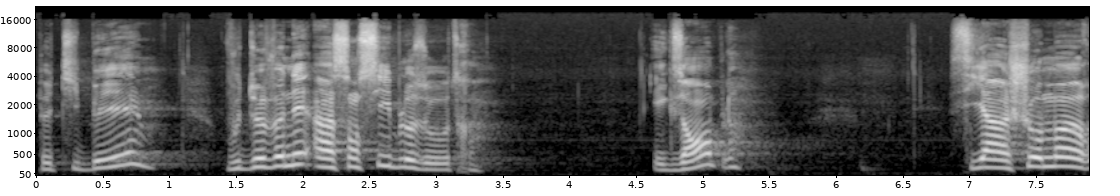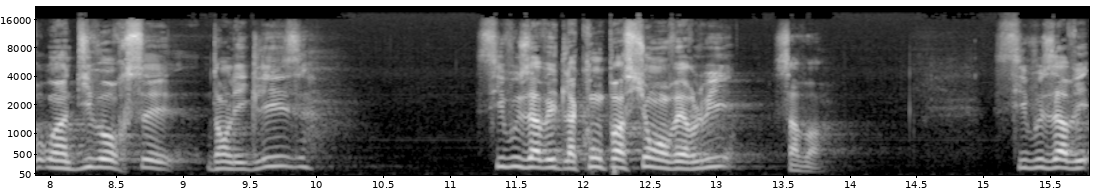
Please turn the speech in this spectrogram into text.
Petit b, vous devenez insensible aux autres. Exemple, s'il y a un chômeur ou un divorcé dans l'Église, si vous avez de la compassion envers lui, ça va. Si vous avez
